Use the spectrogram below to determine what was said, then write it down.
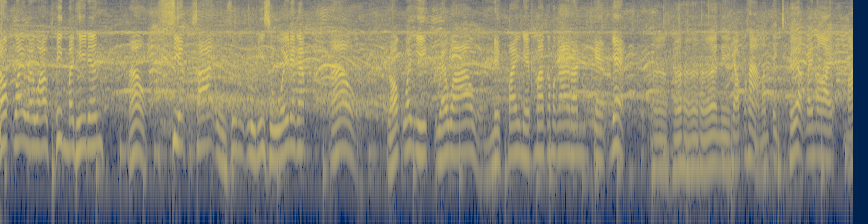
ล็อกไว้แวววาวทิ่มมาทีนึงอ้าวเสียบซ้ายโอ้ซึ่งลูกนี้สวยนะครับอ้าวล็อกไว้อีกแวววาวเหน็บไปเหน็บมากรรมการรันแกะแยก นี่ครับห่ามันติดเชือกไปหน่อย มา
